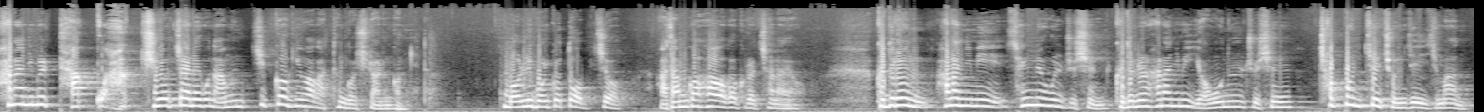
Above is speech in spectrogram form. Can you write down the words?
하나님을 다 꽉 쥐어짜내고 남은 찌꺼기와 같은 것이라는 겁니다. 멀리 볼 것도 없죠. 아담과 하와가 그렇잖아요. 그들은 하나님이 생명을 주신, 그들은 하나님이 영혼을 주신 첫 번째 존재이지만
